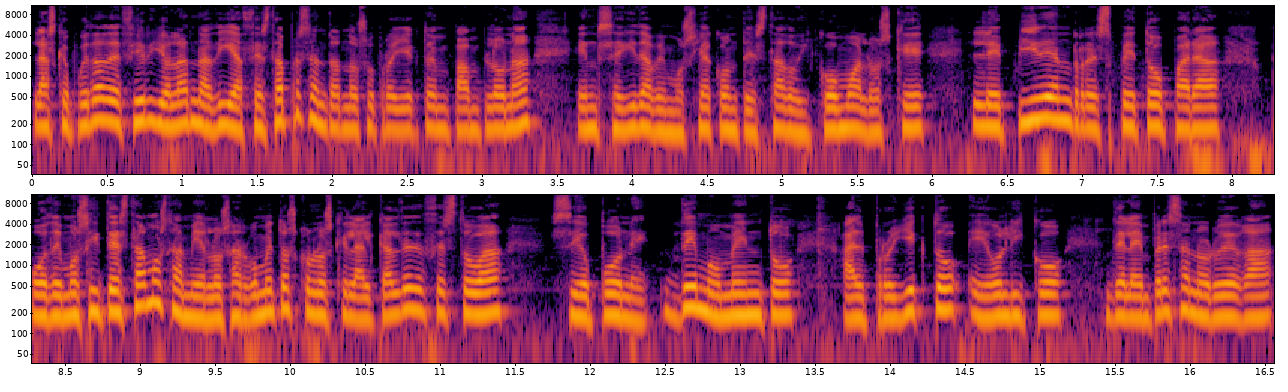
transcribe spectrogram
las que pueda decir Yolanda Díaz. Está presentando su proyecto en Pamplona. Enseguida vemos si ha contestado y cómo a los que le piden respeto para Podemos. Y testamos también los argumentos con los que el alcalde de Cestoa se opone de momento al proyecto eólico de la empresa noruega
